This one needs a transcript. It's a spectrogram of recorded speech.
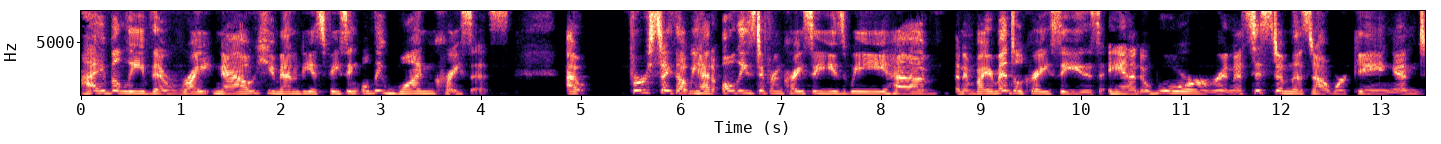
I believe that right now humanity is facing only one crisis. At first, I thought we had all these different crises. We have an environmental crisis and a war and a system that's not working and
